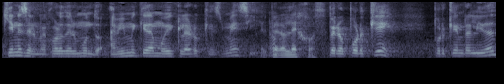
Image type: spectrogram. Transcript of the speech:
¿quién es el mejor del mundo? A mí me queda muy claro que es Messi. Pero lejos. ¿Pero por qué? Porque en realidad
